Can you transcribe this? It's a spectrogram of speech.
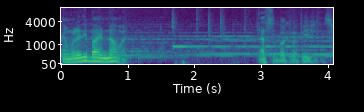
And would anybody know it? That's the book of Ephesians.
